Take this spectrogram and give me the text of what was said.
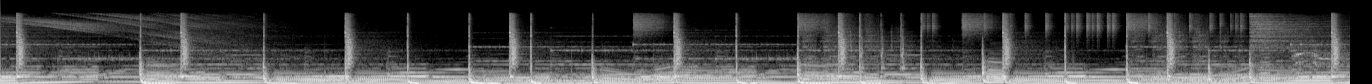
you.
